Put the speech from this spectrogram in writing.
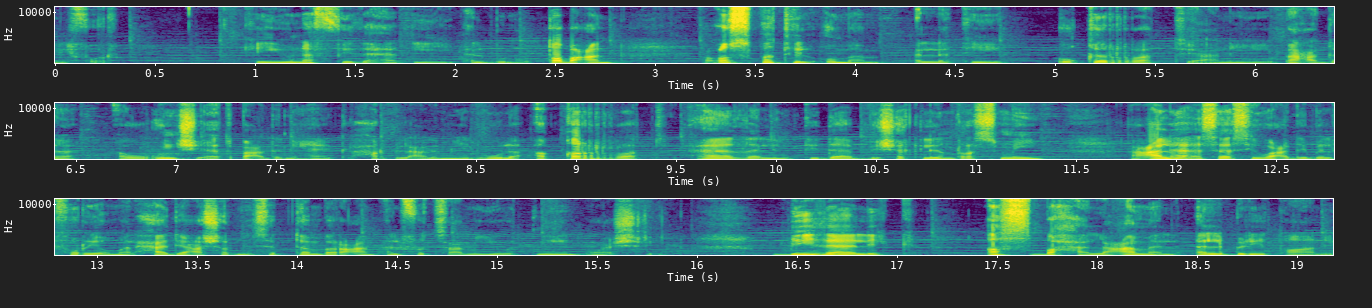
بلفور كي ينفذ هذه البنود. طبعا عصبة الأمم التي أقرت يعني بعد أو أنشئت بعد نهاية الحرب العالمية الأولى أقرت هذا الانتداب بشكل رسمي على أساس وعد بلفور يوم الحادي عشر من سبتمبر عام 1922 بذلك أصبح العمل البريطاني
